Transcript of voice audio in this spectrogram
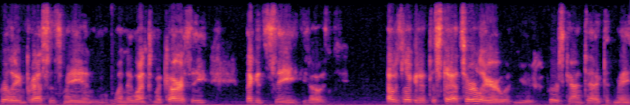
really impresses me. And when they went to McCarthy, I could see, you know, I was looking at the stats earlier when you first contacted me,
